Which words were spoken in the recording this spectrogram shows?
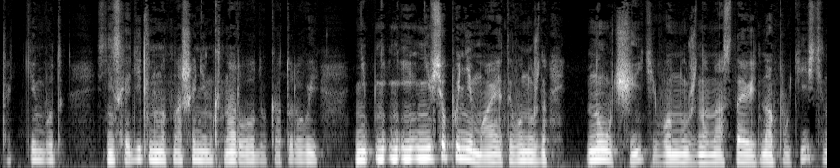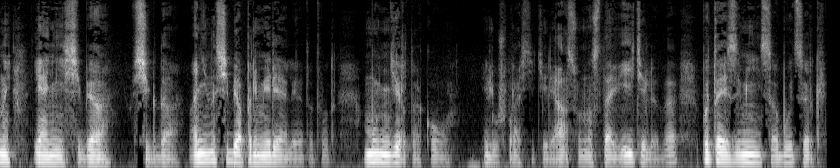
таким вот снисходительным отношением к народу, которого не, не, не все понимает, его нужно научить, его нужно наставить на путь истины, и они себя всегда, они на себя примеряли этот вот мундир такого или уж, простите, рясу наставителя, да, пытаясь заменить собой церковь.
